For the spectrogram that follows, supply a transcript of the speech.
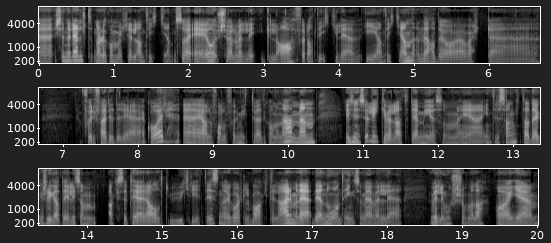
eh, generelt når det kommer til antikken, så er jeg jo sjøl veldig glad for at de ikke lever i antikken. Det hadde jo vært eh, forferdelige kår, eh, i alle fall for mitt vedkommende. Men jeg syns jo likevel at det er mye som er interessant. Det er ikke slik at jeg liksom aksepterer alt ukritisk når jeg går tilbake til det her, men det, er noen ting som er veldig, veldig morsomme, da. Og eh,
